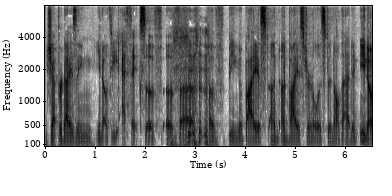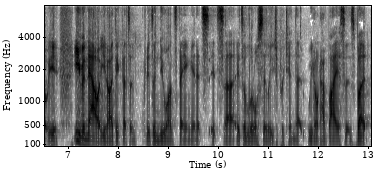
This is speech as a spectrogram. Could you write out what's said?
jeopardizing you know the ethics of of uh, of being a biased un, unbiased journalist and all that and you know e even now you know I think that's a it's a nuanced thing and it's it's uh, it's a little silly to pretend that we don't have biases but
